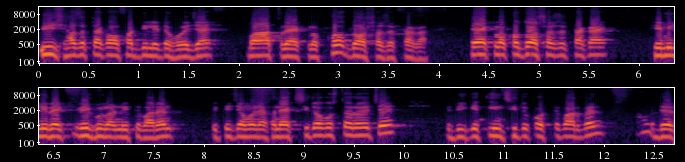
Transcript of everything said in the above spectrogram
বিশ হাজার টাকা অফার দিলে এটা হয়ে যায় মাত্র এক লক্ষ দশ হাজার টাকা। এক লক্ষ দশ হাজার টাকায় ফ্যামিলি বাইক রেগুলার নিতে পারেন। এটি যেমন এখন এক সিট অবস্থা রয়েছে এদিকে তিন সিটও করতে পারবেন। আমাদের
